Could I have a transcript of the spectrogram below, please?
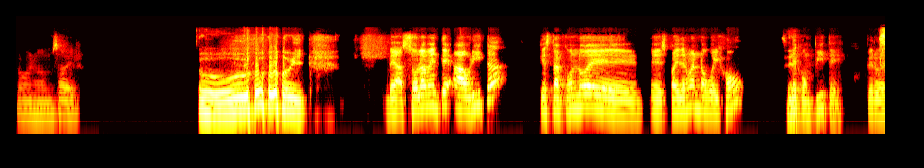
Pero bueno, vamos a ver. Uy. Vea, solamente ahorita que está con lo de eh, Spider-Man No Way Home, Sí. le compite, pero de,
